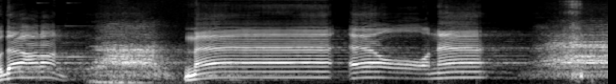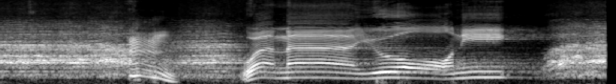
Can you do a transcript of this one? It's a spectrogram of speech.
وداهرا ما أغنى. وما يغني. وما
